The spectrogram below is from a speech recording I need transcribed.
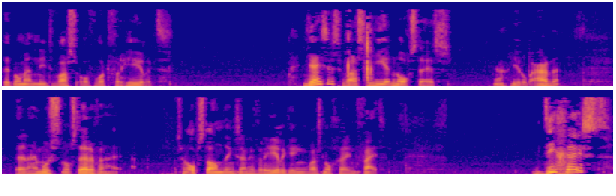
dit moment niet was of wordt verheerlijkt. Jezus was hier nog steeds, ja, hier op aarde. En hij moest nog sterven. Zijn opstanding, zijn verheerlijking was nog geen feit. Die geest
